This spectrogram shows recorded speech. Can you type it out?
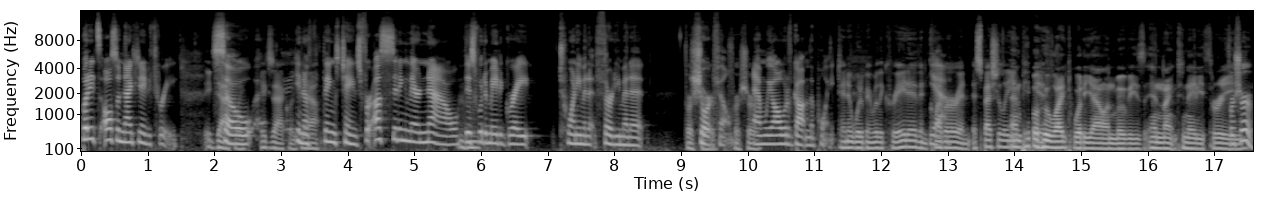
but it's also 1983. Exactly. So Exactly, you know, yeah. Mm-hmm. things changed. For us sitting there now, this would have made a great 20 minute, 30 minute For short sure, film. for sure. And we all would have gotten the and it would have been really creative and Yeah. clever, and especially And people if- who liked Woody Allen movies in 1983, For sure.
